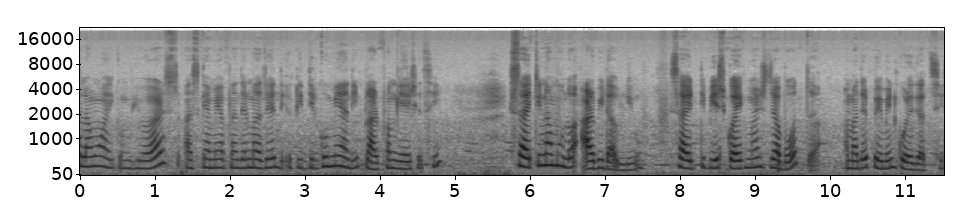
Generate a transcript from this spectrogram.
আসসালামু আলাইকুম ভিউয়ার্স। আজকে আমি আপনাদের মাঝে একটি দীর্ঘমেয়াদী প্ল্যাটফর্ম নিয়ে এসেছি। সাইটটির নাম হলো আরবিডাব্লিউ সাইটটি বেশ কয়েক মাস যাবৎ আমাদের পেমেন্ট করে যাচ্ছে।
